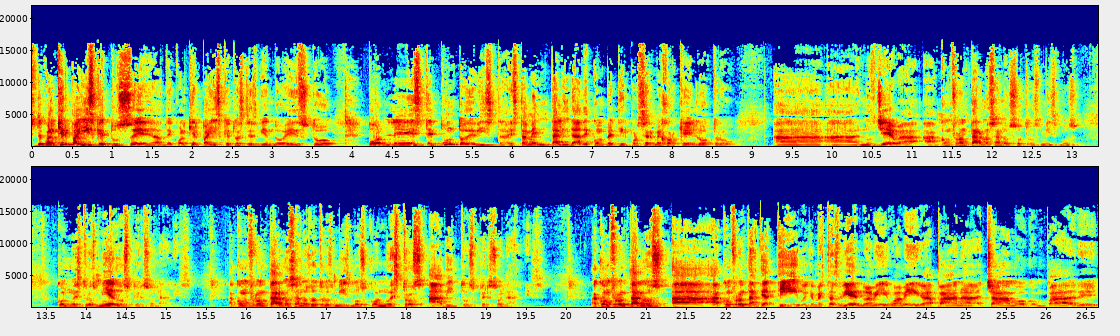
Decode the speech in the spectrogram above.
de cualquier país que tú seas, de cualquier país que tú estés viendo esto, ponle este punto de vista, esta mentalidad de competir por ser mejor que el otro, nos lleva a confrontarnos a nosotros mismos con nuestros miedos personales, a confrontarnos a nosotros mismos con nuestros hábitos personales a confrontarnos, a, confrontarte a ti, güey, que me estás viendo, amigo, amiga, pana, chamo, compadre,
